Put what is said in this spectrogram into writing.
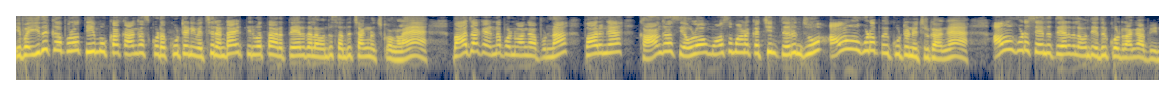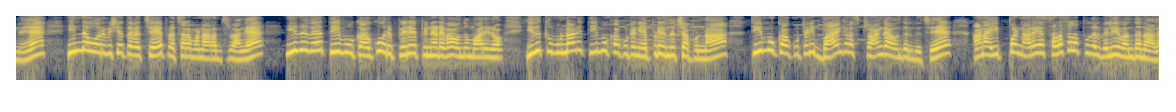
இப்போ இதுக்கப்புறம் திமுக காங்கிரஸ் கூட கூட்டணி வச்சு ரெண்டாயிரத்தி இருபத்தாறு தேர்தலை வந்து சந்திச்சாங்கன்னு வச்சுக்கோங்களேன். பாஜக என்ன பண்ணுவாங்க அப்படின்னா பாருங்க காங்கிரஸ் எவ்வளோ மோசமான கட்சின்னு தெரிஞ்சும் அவங்க கூட போய் கூட்டணி வச்சிருக்காங்க. அவங்க கூட சேர்ந்து தேர்தலை வந்து எதிர்கொள்றாங்க அப்படின்னு இந்த ஒரு விஷயத்த வச்சே பிரச்சாரம் பண்ண ஆரம்பிச்சிருவாங்க. இதுவே திமுகவுக்கு ஒரு பெரிய பின்னடைவாக வந்து மாறிடும் இதுக்கு முன்னாடி திமுக கூட்டணி எப்படி இருந்துச்சு அப்படின்னா திமுக கூட்டணி பயங்கர ஸ்ட்ராங்காக வந்து இருந்துச்சு. இப்போ நிறைய சலசலப்புகள் வெளியே வந்தனால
